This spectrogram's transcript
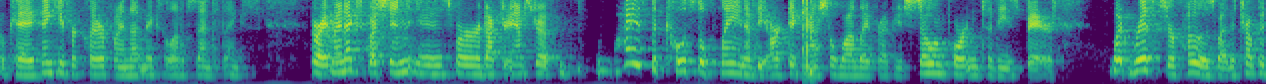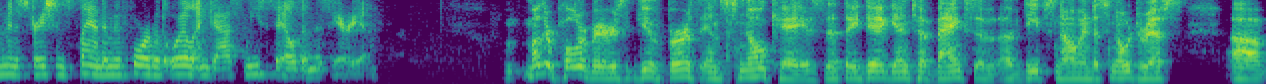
Okay, thank you for clarifying. That makes a lot of sense. Thanks. All right, my next question is for Dr. Amstrup. Why is the coastal plain of the Arctic National Wildlife Refuge so important to these bears? What risks are posed by the Trump administration's plan to move forward with oil and gas lease sales in this area? Mother polar bears give birth in snow caves that they dig into banks of, of deep snow, into snow drifts uh,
